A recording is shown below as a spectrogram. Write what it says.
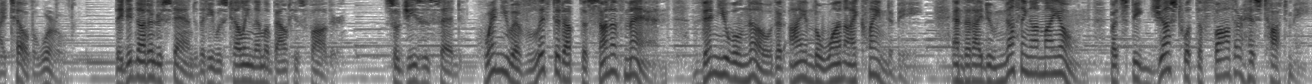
I tell the world. They did not understand that he was telling them about his Father. So Jesus said, When you have lifted up the Son of Man, then you will know that I am the one I claim to be, and that I do nothing on my own, but speak just what the Father has taught me.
